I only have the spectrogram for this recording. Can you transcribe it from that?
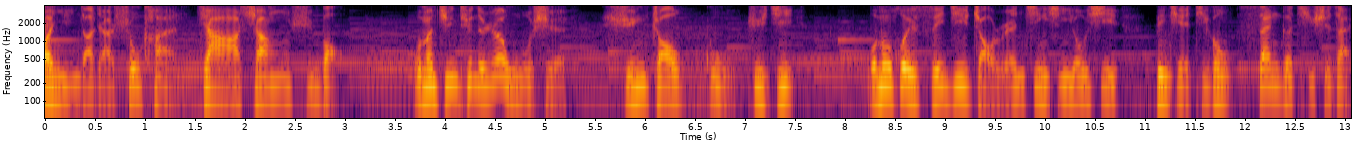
欢迎大家收看《家乡寻宝》。我们今天的任务是寻找古巨基。我们会随机找人进行游戏，并且提供三个提示带。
